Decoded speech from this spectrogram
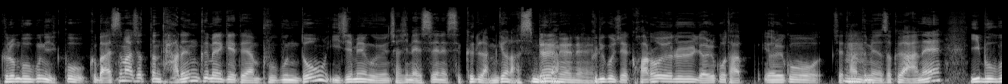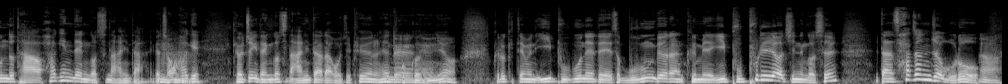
그런 부분이 있고 그 말씀하셨던 다른 금액에 대한 부분도 이재명 의원 자신 SNS에 글을 남겨놨습니다. 네네네. 그리고 이제 괄호를 열고 다 열고 이제 닫으면서 음. 그 안에 이 부분도 다 확인된 것은 아니다. 그러니까 정확하게 음. 결정이 된 것은 아니다라고 이제 표현을 해뒀거든요. 그렇기 때문에 이 부분에 대해서 무분별한 금액이 부풀려지는 것을 일단 사전적으로 어.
